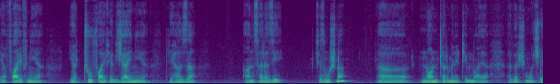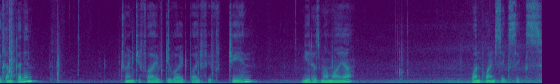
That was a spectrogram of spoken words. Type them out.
या फाइव नहीं है या टू फाइव एक जाए नहीं है लिहाजा आंसर अजी चीज़ मुशना नॉन टर्मिनेटिंग माया अगर शुमो कम करें 25 divided by 15 give us Mamaya 1.66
